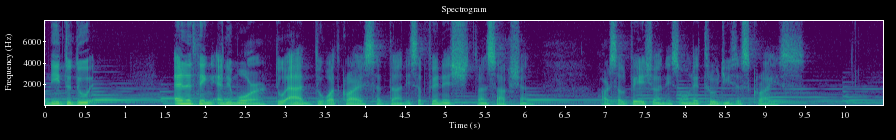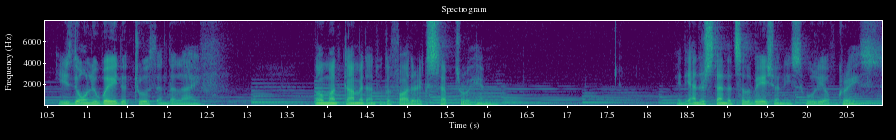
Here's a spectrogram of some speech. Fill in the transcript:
need to do anything anymore to add to what Christ had done. It's a finished transaction. Our salvation is only through Jesus Christ. He is the only way, the truth, and the life. No man cometh unto the Father except through him. May they understand that salvation is wholly of grace,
